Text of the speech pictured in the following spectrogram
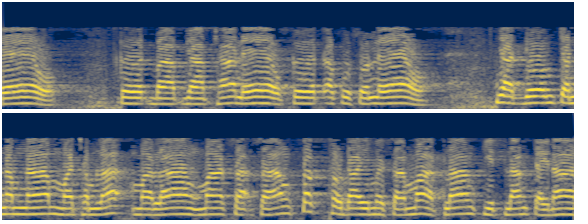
แล้ว เกิดบาปหยาบช้าแล้ว เกิดอกุศลแล้วญาติโยมจะนำน้ำมาชำระมาล้างมาสะสางสักเท่าใดไม่สามารถล้างจิตล้างใจได้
